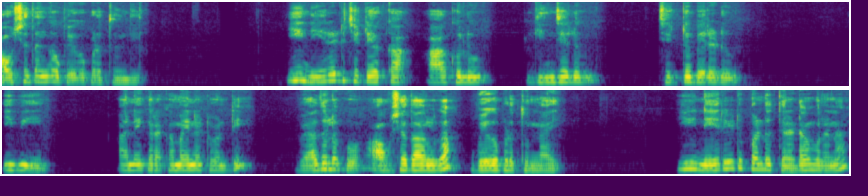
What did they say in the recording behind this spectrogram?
ఔషధంగా ఉపయోగపడుతుంది. ఈ నేరేడు చెట్టు యొక్క ఆకులు గింజలు చెట్టు బెరడు ఇవి అనేక రకమైనటువంటి వ్యాధులకు ఔషధాలుగా ఉపయోగపడుతున్నాయి. ఈ నేరేడు పండు తినడం వలన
